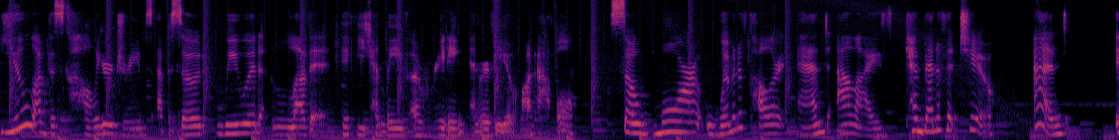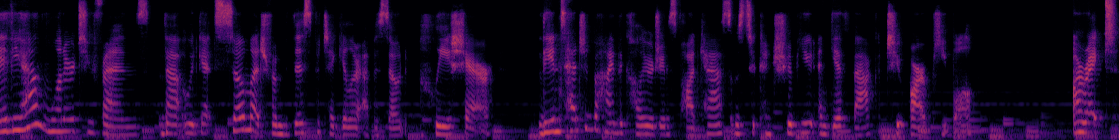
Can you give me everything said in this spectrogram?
you love this Color Your Dreams episode, we would love it if you can leave a rating and review on Apple. So more women of color and allies can benefit too. And if you have one or two friends that would get so much from this particular episode, please share. The intention behind the Color Your Dreams podcast was to contribute and give back to our people. All right.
